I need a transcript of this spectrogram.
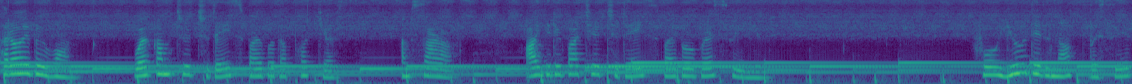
Hello everyone. Welcome to today's Bible the podcast. I'm Sarah. I deliver to today's Bible verse for you. For you did not receive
